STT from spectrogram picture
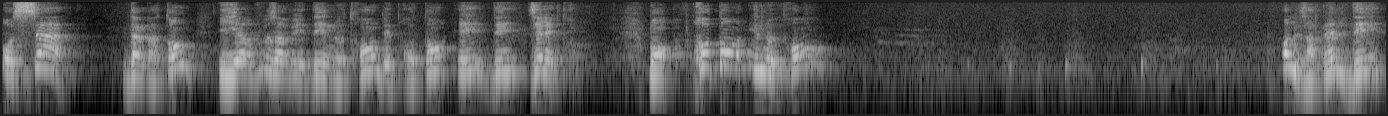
au sein d'un atome, il vous avez des neutrons, des protons et des électrons. Bon, protons et neutrons, on les appelle des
